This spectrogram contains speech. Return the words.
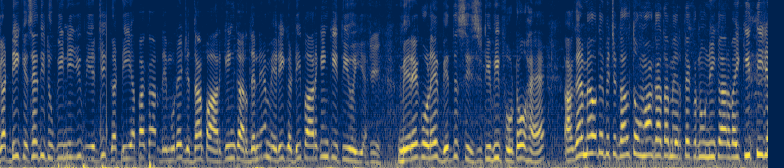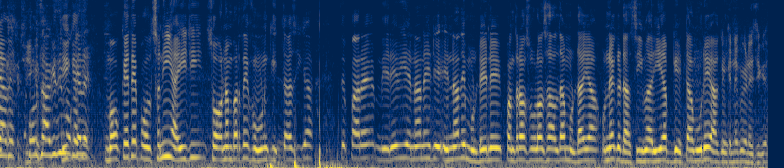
ਗੱਡੀ ਕਿਸੇ ਦੀ ਠੁਕੀ ਨਹੀਂ ਜੀ ਵੀਰ ਜੀ ਗੱਡੀ ਆਪਾਂ ਘਰ ਦੇ ਮੂਹਰੇ ਜਿੱਦਾਂ ਪਾਰਕਿੰਗ ਕਰ ਦਿੰਨੇ ਆ ਮੇਰੀ ਗੱਡੀ ਪਾਰਕਿੰਗ ਕੀਤੀ ਹੋਈ ਹੈ। ਜੀ। ਮੇਰੇ ਕੋਲੇ ਵਿਦ ਸੀਸੀਟੀਵੀ ਫੋਟੋ ਹੈ ਅਗਰ ਮੈਂ ਉਹਦੇ ਵਿੱਚ ਗਲਤ ਹੋਵਾਂਗਾ ਤਾਂ ਮੇਰੇ ਤੇ ਕਾਨੂੰਨੀ ਕਾਰਵਾਈ ਕੀਤੀ ਜਾਵੇ। ਪੁਲਿਸ ਆ ਗਈ ਸੀ ਮੌਕੇ ਜੀ। ਮੌਕੇ ਤੇ ਪੁਲਿਸ ਨਹੀਂ ਆਈ ਜੀ 100 ਨੰਬਰ ਤੇ ਫੋਨ ਕੀਤਾ ਸੀਗਾ। ਤੇ ਪਰ ਮੇਰੇ ਵੀ ਇਹਨਾਂ ਨੇ ਜੇ ਇਹਨਾਂ ਦੇ ਮੁੰਡੇ ਨੇ 15 16 ਸਾਲ ਦਾ ਮੁੰਡਾ ਆ ਉਹਨੇ ਗਡਾਸੀ ਮਾਰੀ ਆ ਗੇਟਾਂ ਮੂਹਰੇ ਆ ਕੇ। ਕਿੰਨੇ ਕੋਈ ਜਣੇ ਸੀਗੇ?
